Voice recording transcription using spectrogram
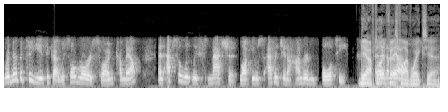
remember two years ago, we saw Rory Sloane come out and absolutely smash it, like he was averaging 140. Yeah, after And like the first about- five weeks, yeah.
